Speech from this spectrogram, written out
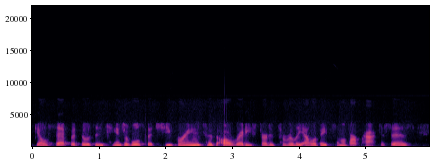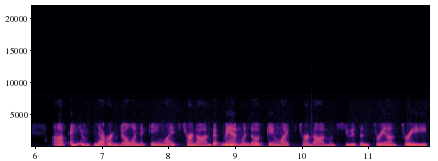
skill set, but those intangibles that she brings has already started to really elevate some of our practices. Uh, and you never know when the game lights turn on, but man, when those game lights turned on when she was in three on three,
